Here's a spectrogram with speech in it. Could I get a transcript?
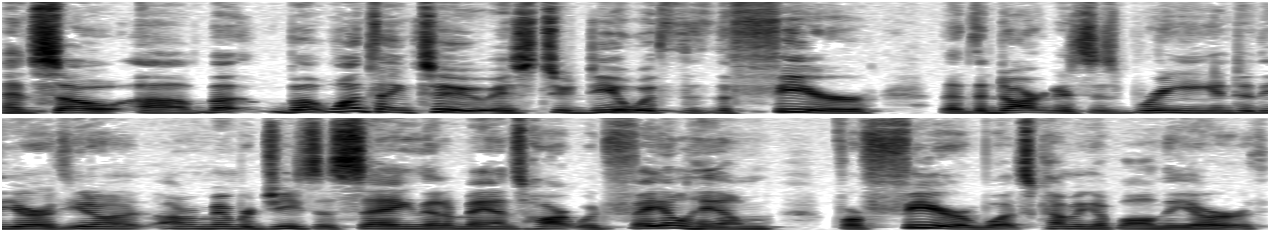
And so, uh, but but one thing too is to deal with the, the fear that the darkness is bringing into the earth. You know, I remember Jesus saying that a man's heart would fail him for fear of what's coming upon the earth.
